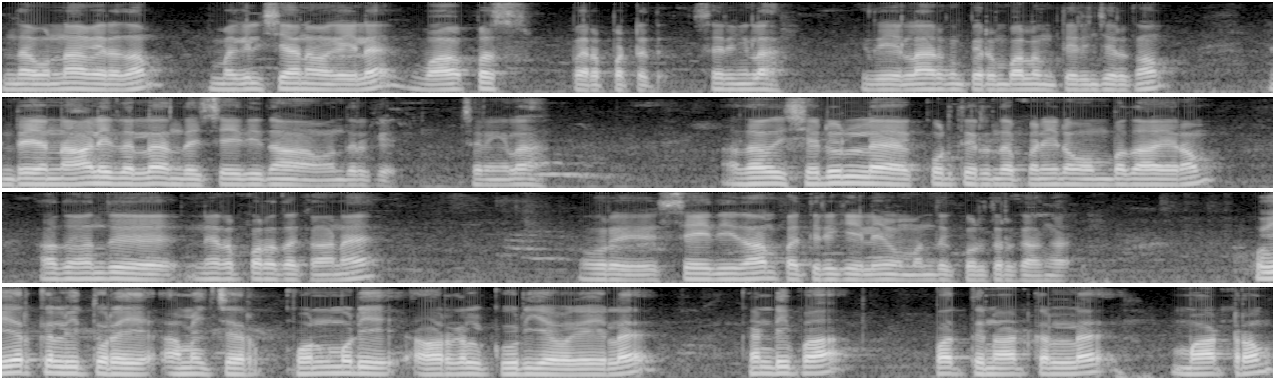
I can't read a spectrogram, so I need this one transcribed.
இந்த உண்ணாவிரதம் மகிழ்ச்சியான வகையில் வாபஸ் பெறப்பட்டது. சரிங்களா? இது எல்லாருக்கும் பெரும்பாலும் தெரிஞ்சிருக்கும். இன்றைய நாளிதழில் அந்த செய்தி தான் வந்திருக்கு. சரிங்களா? அதாவது ஷெடியூலில் கொடுத்திருந்த பணியிடம் ஒன்பதாயிரம். அது வந்து நிரப்புறதுக்கான ஒரு செய்தி தான் பத்திரிகையிலையும் வந்து கொடுத்துருக்காங்க. உயர்கல்வித்துறை அமைச்சர் பொன்முடி அவர்கள் கூறிய வகையில் கண்டிப்பாக பத்து நாட்களில் மாற்றம்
